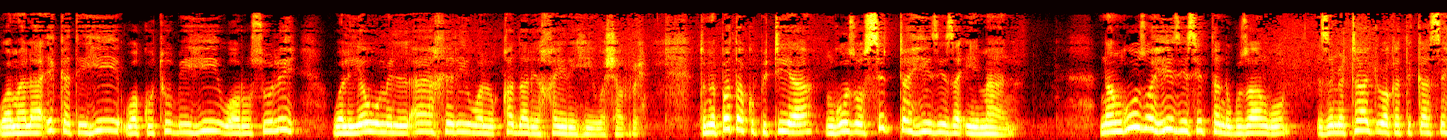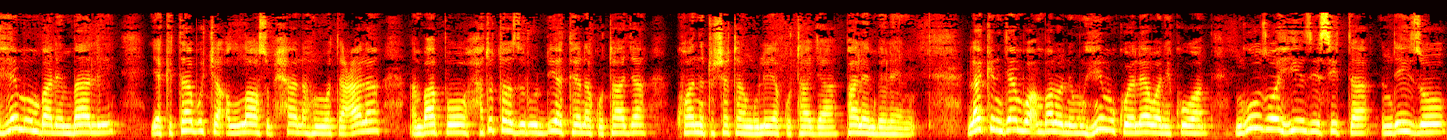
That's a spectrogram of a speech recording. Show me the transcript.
wa malaikatihi wa kutubihi wa rusulihi wal yawmil akhir wal qadari khairihi wa sharrihi. Tumepata kupitia nguzo sita hizi za imani na nguzo hizi sita ndugu zangu zimetajwa katika sehemu mbalimbali mbali ya kitabu cha Allah Subhanahu wa Ta'ala ambapo hatutazirudia tena kutaja kwani tushatangulia kutaja pale mbeleni. Lakini jambo ambalo ni muhimu kuelewa ni kuwa nguzo hizi sita ndizo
